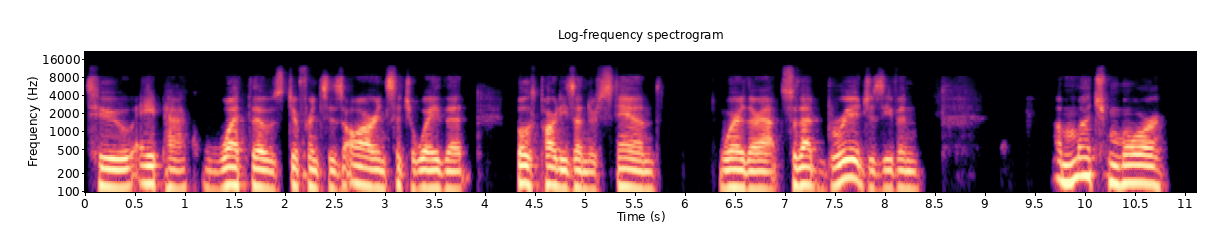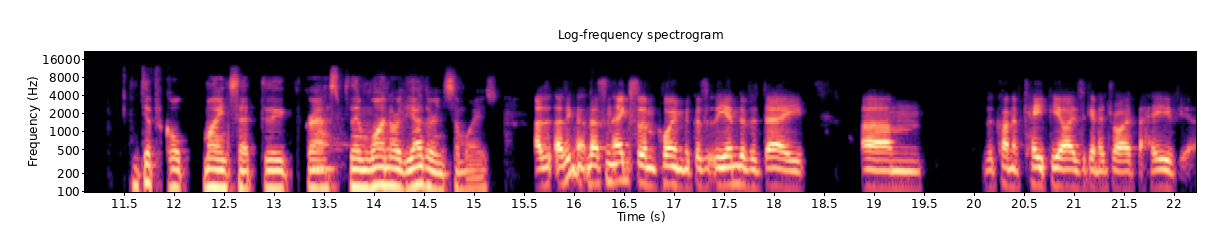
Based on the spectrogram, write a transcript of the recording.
to APAC what those differences are in such a way that both parties understand where they're at. So that bridge is even a much more difficult mindset to grasp than one or the other in some ways. I, think that that's an excellent point because at the end of the day, um, the kind of KPIs are going to drive behavior.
